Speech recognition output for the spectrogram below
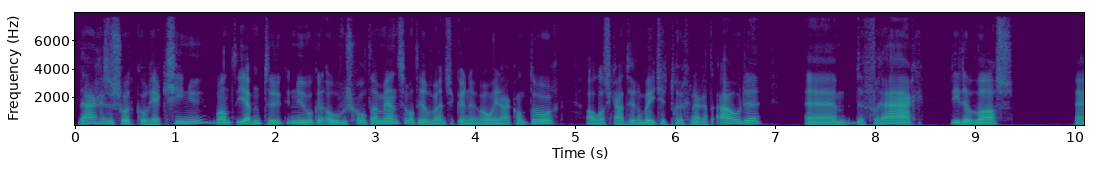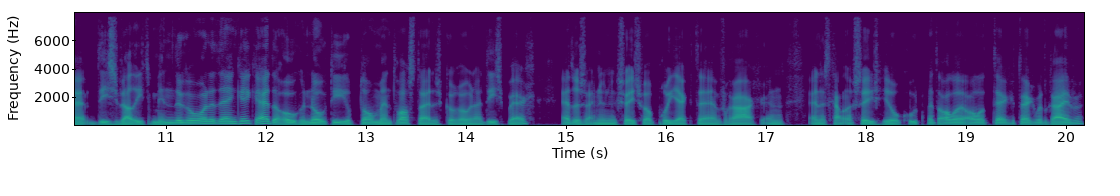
daar is een soort correctie nu. Want je hebt natuurlijk nu ook een overschot aan mensen. Want heel veel mensen kunnen gewoon weer naar kantoor. Alles gaat weer een beetje terug naar het oude. Ehm, de vraag die er was, uh, die is wel iets minder geworden, denk ik. Hè? De hoge nood die op dat moment was tijdens corona, die is weg. Hè, er zijn nu nog steeds wel projecten en vragen. En, en het gaat nog steeds heel goed met alle, alle tech-bedrijven.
